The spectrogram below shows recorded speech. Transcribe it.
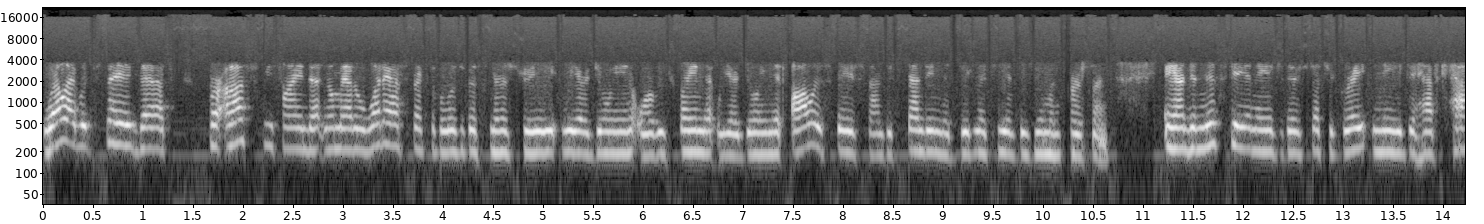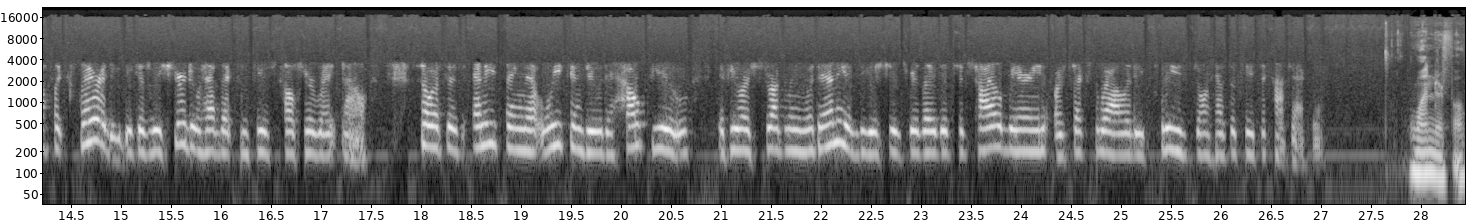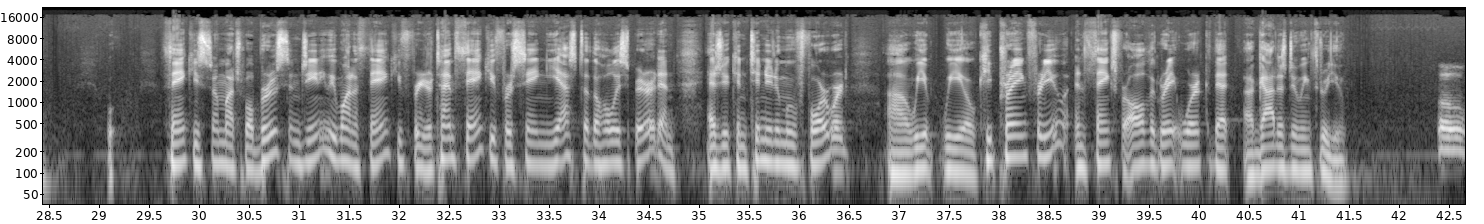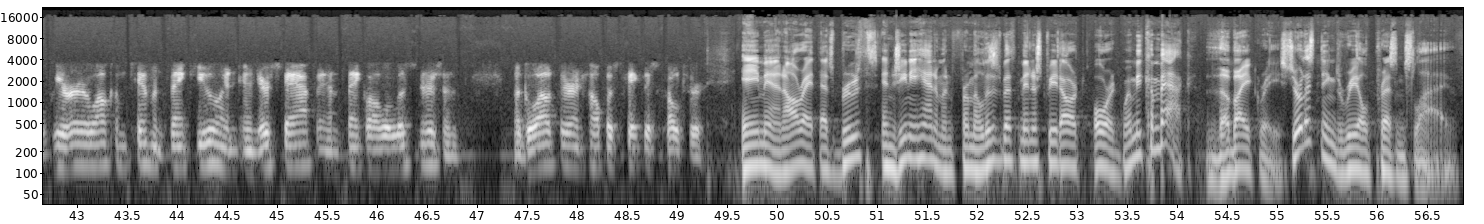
Well, I would say that for us, we find that no matter what aspect of Elizabeth's ministry we are doing or we claim that we are doing, it all is based on defending the dignity of the human person. And in this day and age, there's such a great need to have Catholic clarity because we sure do have that confused culture right now. So if there's anything that we can do to help you, if you are struggling with any of the issues related to childbearing or sexuality, please don't hesitate to contact me. Wonderful. Thank you so much. Well, Bruce and Jeannie, we want to thank you for your time. Thank you for saying yes to the Holy Spirit. And as you continue to move forward, uh, we, we'll keep praying for you. And thanks for all the great work that uh, God is doing through you. Well, you're very welcome, Tim, and thank you and, and your staff, and thank all the listeners. And uh, go out there and help us take this culture. Amen. All right, that's Bruce and Jeannie Hannemann from ElizabethMinistry.org. When we come back, the bike race. You're listening to Real Presence Live.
